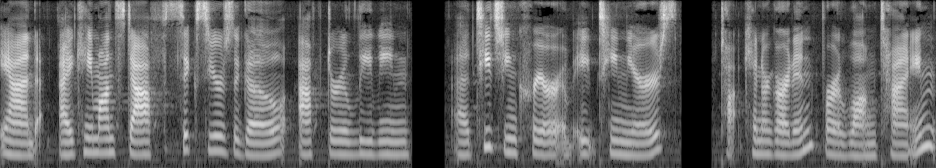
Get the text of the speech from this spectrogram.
And I came on staff six years ago after leaving a teaching career of 18 years. Taught kindergarten for a long time,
